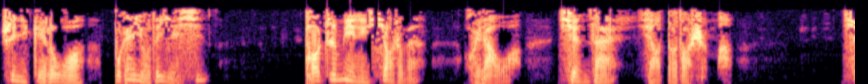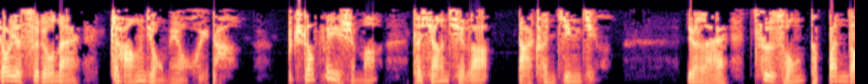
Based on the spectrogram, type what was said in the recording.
是你给了我不该有的野心。陶之命笑着问：“回答我，现在想得到什么？”小野寺留奈长久没有回答，不知道为什么，他想起了大川京景。原来，自从他搬到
